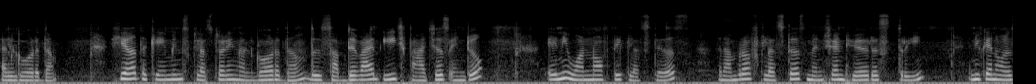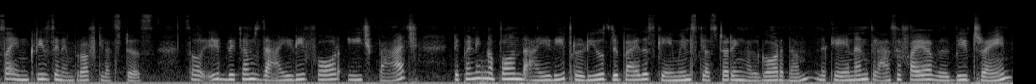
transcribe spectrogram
algorithm. Here the k-means clustering algorithm will subdivide each patches into any one of the clusters. The number of clusters mentioned here is 3 and you can also increase the number of clusters. So it becomes the id for each patch depending upon the id produced by this k-means clustering algorithm the knn classifier will be trained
